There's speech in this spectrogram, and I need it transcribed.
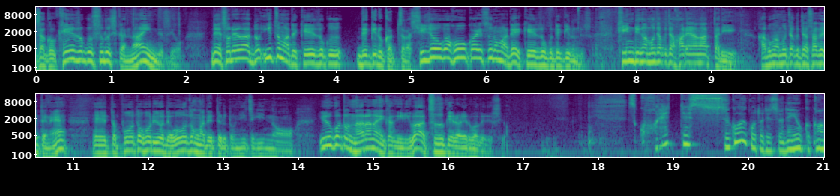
策を継続するしかないんですよ。で、それはど、いつまで継続できるかって言ったら、市場が崩壊するまで継続できるんです。金利がむちゃくちゃ跳ね上がったり、株がむちゃくちゃ下げてね、えっ、ー、と、ポートフォリオで大損が出てると日銀の、いうことにならない限りは続けられるわけですよ。これってすごいことですよね、よく考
